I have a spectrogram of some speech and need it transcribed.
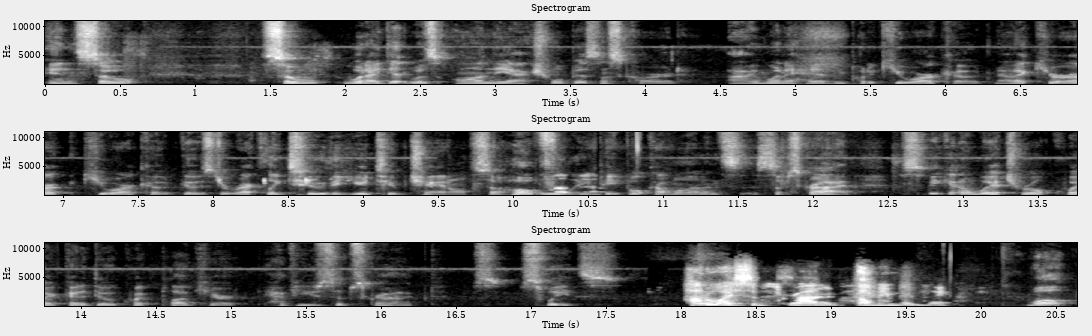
and so so what I did was on the actual business card, I went ahead and put a QR code. Now that QR QR code goes directly to the YouTube channel, so hopefully people come on and s- subscribe. Speaking of which, real quick, got to do a quick plug here. Have you subscribed, S- Sweets? How do I subscribe? Tell me more. Well,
